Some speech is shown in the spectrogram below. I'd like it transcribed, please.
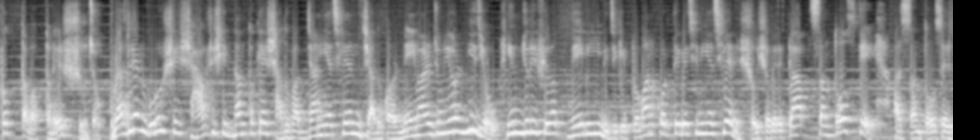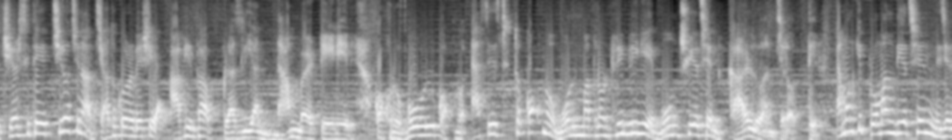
প্রত্যাবর্তনের সুযোগ। ব্রাজিলিয়ান গুরু সেই সাহসী সিদ্ধান্তকে সাধুবাদ জানিয়েছিলেন জাদুকর নেইমার জুনিয়র। নিজেও ইনজুরি ফেরত নিজেকে প্রমাণ করতে বেছে নিয়েছিলেন শৈশবের ক্লাব আর জার্সিতে চিরচেনা জাদুকর বেশে আবির্ভাব ব্রাজিলিয়ান নাম্বার টেনের। কখনো গোল, কখনো অ্যাসিস্ট তো কখনো মন মাতানো ড্রিবলিং এ মন ছুঁয়েছেন কার্লো আঞ্চেলত্তির। এমনকি প্রমাণ দিয়েছেন নিজের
